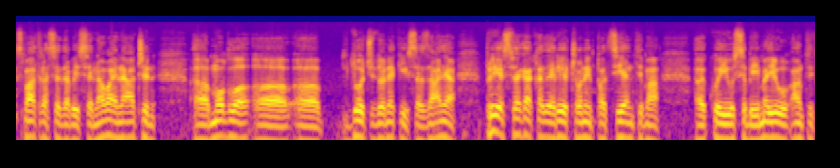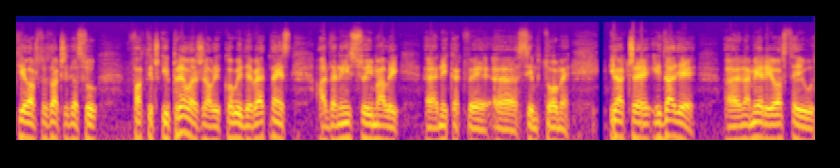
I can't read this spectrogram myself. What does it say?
Smatra se da bi se na ovaj način moglo doći do nekih saznanja, prije svega kada je riječ o onim pacijentima koji u sebi imaju antitijela, što znači da su faktički preležali COVID-19, a da nisu imali nikakve E, simptome. Inače, i dalje e, na mjeri ostaju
